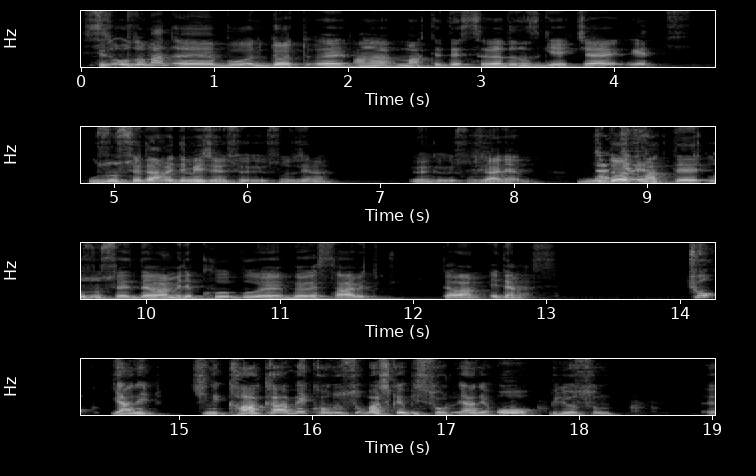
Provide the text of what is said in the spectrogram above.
Siz o zaman e, bu dört e, ana maddede sıradığınız gerekçelerin uzun süre devam edemeyeceğini söylüyorsunuz değil mi? Öngörüyorsunuz. Yani bu yani dört evet. madde uzun süre devam edip kur bu böyle sabit devam edemez. Çok yani şimdi KKM konusu başka bir soru. Yani o biliyorsun e,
